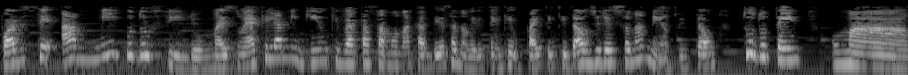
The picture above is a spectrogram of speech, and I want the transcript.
pode ser amigo do filho, mas não é aquele amiguinho que vai passar a mão na cabeça, não. Ele tem que, o pai tem que dar o direcionamento. Então, tudo tem uma,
